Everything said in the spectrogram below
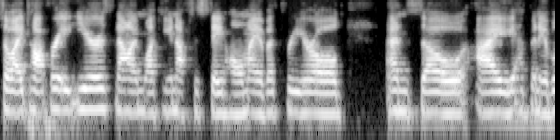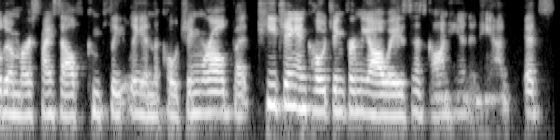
So I taught for eight years. Now I'm lucky enough to stay home. I have a three year old. And so I have been able to immerse myself completely in the coaching world. But teaching and coaching for me always has gone hand in hand. It's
